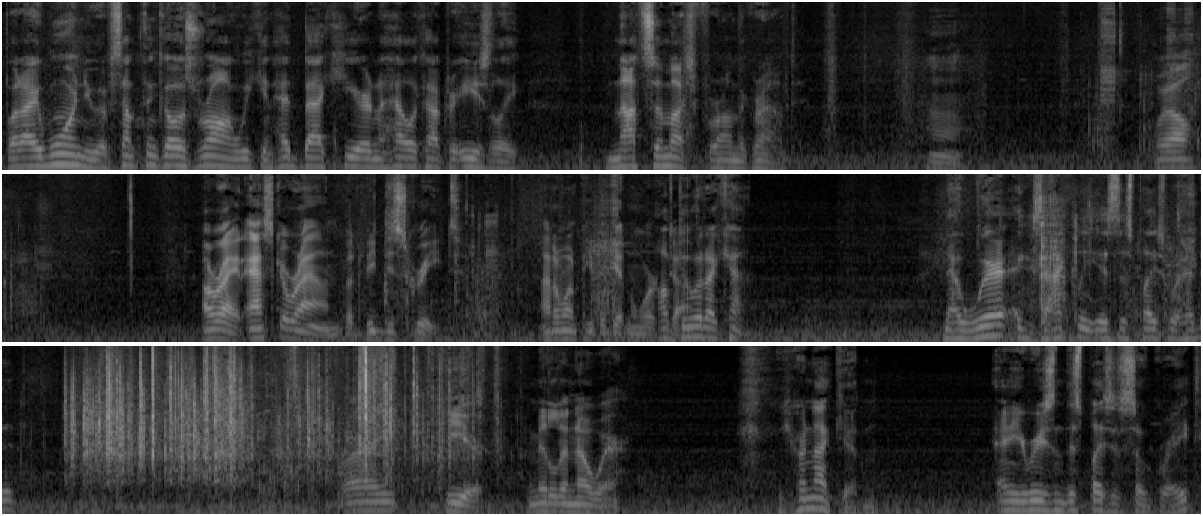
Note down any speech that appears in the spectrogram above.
But I warn you, if something goes wrong, we can head back here in a helicopter easily. Not so much if we're on the ground. Huh. Well, all right, ask around, but be discreet. I don't want people getting worked up. I'll up. do what I can. Now, where exactly is this place we're headed? Right here, middle of nowhere. You're not kidding. Any reason this place is so great?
